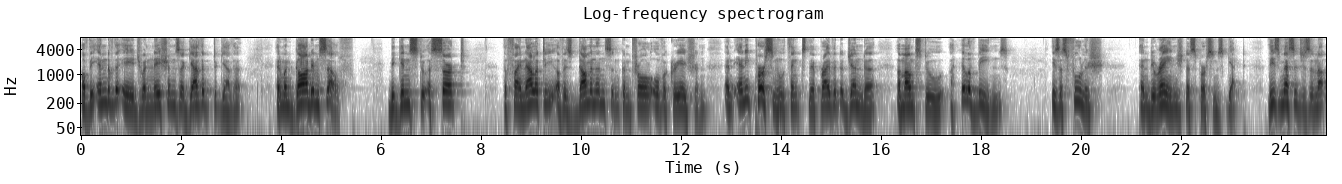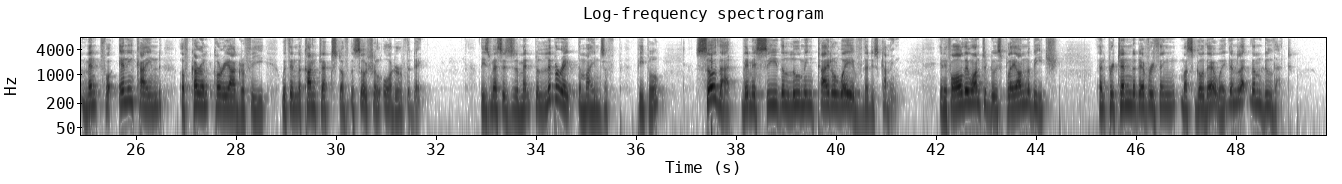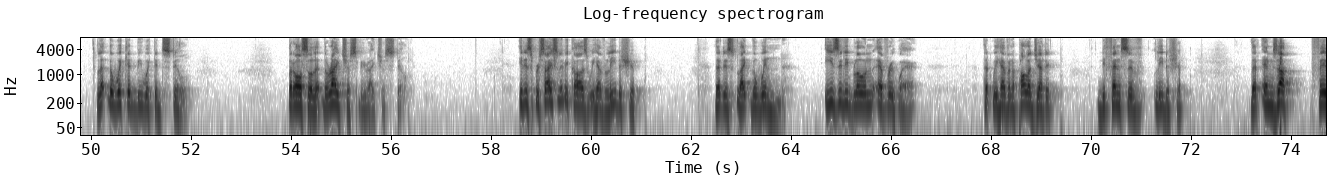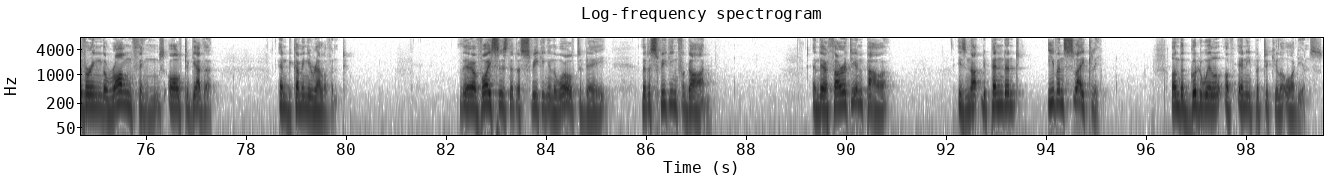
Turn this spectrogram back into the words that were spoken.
of the end of the age when nations are gathered together and when God Himself begins to assert the finality of His dominance and control over creation. And any person who thinks their private agenda amounts to a hill of beans is as foolish and deranged as persons get. These messages are not meant for any kind of current choreography within the context of the social order of the day. These messages are meant to liberate the minds of people so that they may see the looming tidal wave that is coming. And if all they want to do is play on the beach and pretend that everything must go their way, then let them do that. Let the wicked be wicked still. But also let the righteous be righteous still. It is precisely because we have leadership that is like the wind, easily blown everywhere, that we have an apologetic, defensive leadership that ends up favoring the wrong things altogether and becoming irrelevant. There are voices that are speaking in the world today that are speaking for God. And their authority and power is not dependent even slightly on the goodwill of any particular audience.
